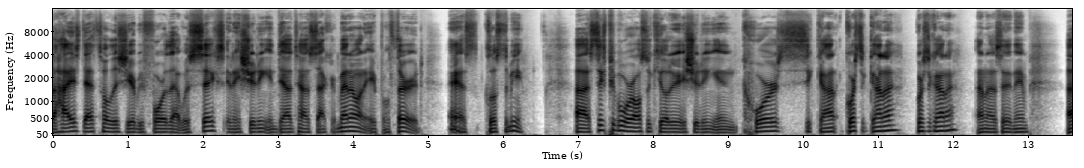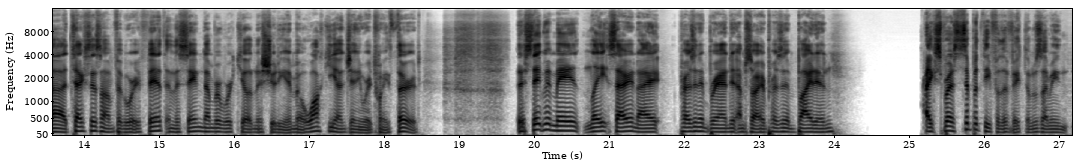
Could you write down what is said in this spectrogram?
The highest death toll this year before that was six in a shooting in downtown Sacramento on April 3rd. Hey, that's close to me. Uh, six people were also killed in a shooting in Corsicana, Corsicana, Corsicana. I don't know how to say the name. Uh, Texas on February 5th, and the same number were killed in a shooting in Milwaukee on January 23rd. The statement made late Saturday night, President Brandon, I'm sorry, President Biden expressed sympathy for the victims. I mean,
